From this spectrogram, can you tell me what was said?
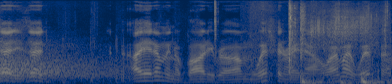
dead, he's dead. I hit him in the body, bro. I'm whiffing right now. Why am I whiffing?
